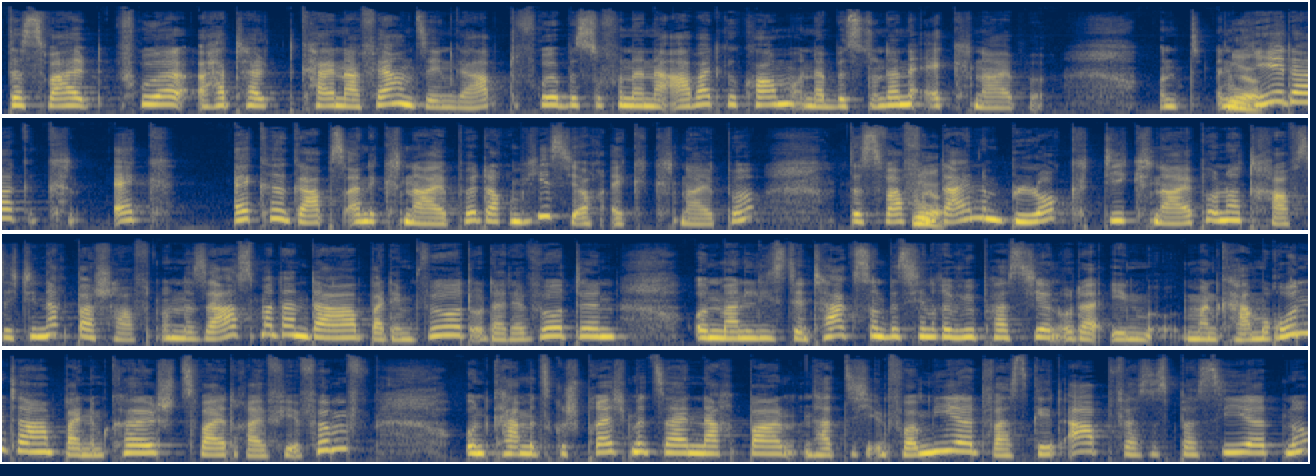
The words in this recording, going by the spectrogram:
Das war halt, früher hat halt keiner Fernsehen gehabt. Früher bist du von deiner Arbeit gekommen und da bist du in deiner Eckkneipe. Und in ja. jeder Eck Ecke gab es eine Kneipe, darum hieß sie auch Eckkneipe. Das war von ja. deinem Block die Kneipe und da traf sich die Nachbarschaft. Und da saß man dann da bei dem Wirt oder der Wirtin und man ließ den Tag so ein bisschen Revue passieren oder eben, man kam runter bei einem Kölsch zwei, drei, vier, fünf und kam ins Gespräch mit seinen Nachbarn und hat sich informiert, was geht ab, was ist passiert, ne?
